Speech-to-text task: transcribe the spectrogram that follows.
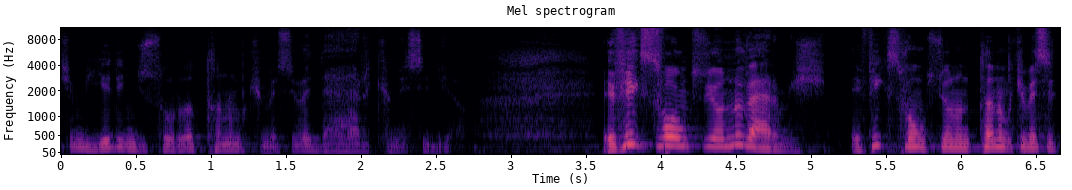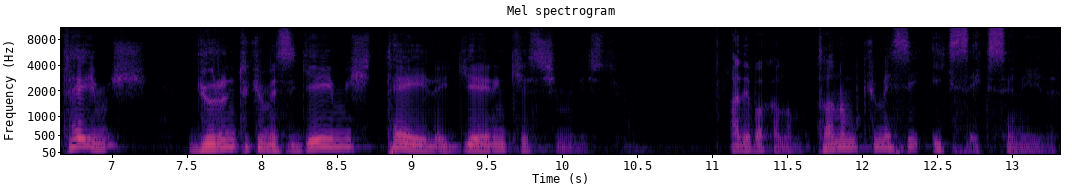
Şimdi 7. soruda tanım kümesi ve değer kümesi diyor. fx fonksiyonunu vermiş. fx fonksiyonun tanım kümesi t'ymiş. Görüntü kümesi G'ymiş. T ile G'nin kesişimini istiyor. Hadi bakalım. Tanım kümesi X ekseniydi.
